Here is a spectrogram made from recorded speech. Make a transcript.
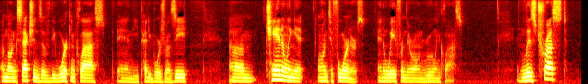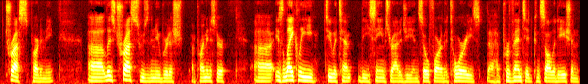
among sections of the working class and the petty bourgeoisie, um, channeling it onto foreigners and away from their own ruling class. And Liz Truss, Truss, pardon me, uh, Liz Truss, who's the new British uh, Prime Minister, uh, is likely to attempt the same strategy. And so far, the Tories uh, have prevented consolidation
